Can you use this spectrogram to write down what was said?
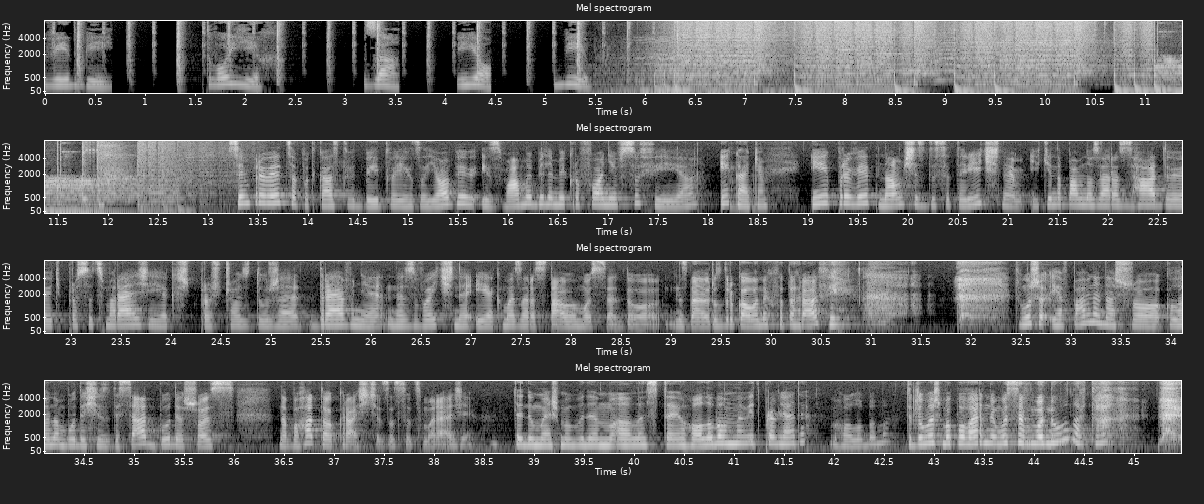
Відбій. Твоїх. За. Йо. Бів. Всім привіт! Це подкаст Відбій твоїх зайобів. І з вами біля мікрофонів Софія і Катя. І привіт нам, 60-річним, які напевно зараз згадують про соцмережі як про щось дуже древнє, незвичне, і як ми зараз ставимося до не знаю роздрукованих фотографій. Тому що я впевнена, що коли нам буде 60, буде щось набагато краще за соцмережі. Ти думаєш, ми будемо е, листи голубами відправляти? Голубами? Ти думаєш, ми повернемося в минуле? Та?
